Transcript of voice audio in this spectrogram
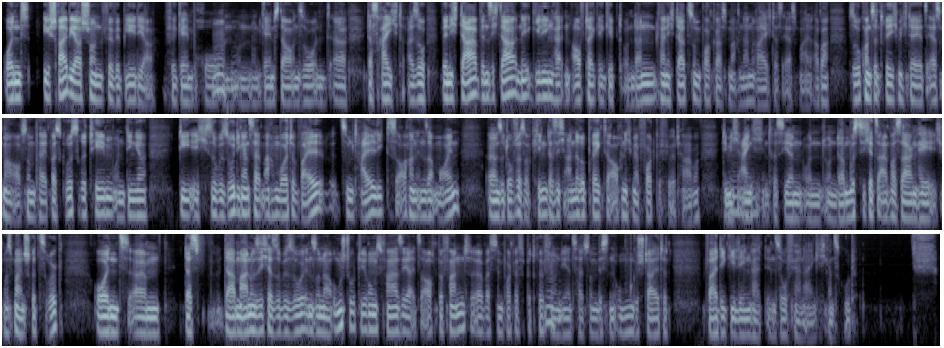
Und ich schreibe ja schon für Webedia, für GamePro mhm. und, und, und GameStar und so und äh, das reicht. Also wenn ich da, wenn sich da eine Gelegenheit, ein Auftrag ergibt und dann kann ich dazu einen Podcast machen, dann reicht das erstmal. Aber so konzentriere ich mich da jetzt erstmal auf so ein paar etwas größere Themen und Dinge, die ich sowieso die ganze Zeit machen wollte, weil zum Teil liegt es auch an Insert Moin, äh, so doof das auch klingt, dass ich andere Projekte auch nicht mehr fortgeführt habe, die mich mhm. eigentlich interessieren. Und, und da musste ich jetzt einfach sagen, hey, ich muss mal einen Schritt zurück und ähm, dass da Manu sich ja sowieso in so einer Umstrukturierungsphase jetzt auch befand, äh, was den Podcast betrifft mhm. und die jetzt halt so ein bisschen umgestaltet, war die Gelegenheit insofern eigentlich ganz gut.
